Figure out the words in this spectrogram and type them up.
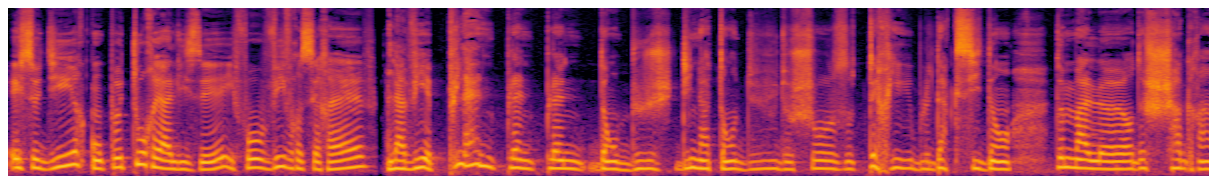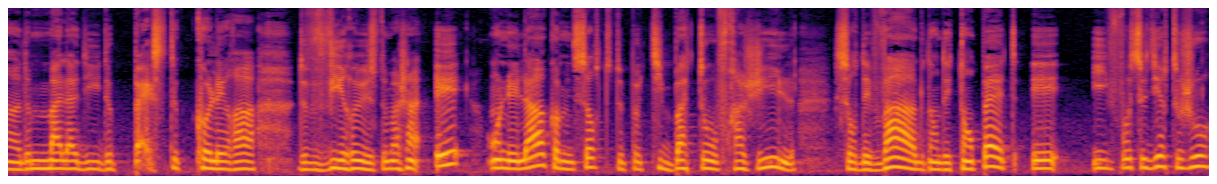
et se dire qu'on peut tout réaliser, il faut vivre ses rêves. La vie est pleine, pleine, pleine d'embûches, d'inattendus, de choses terribles, d'accidents, de malheurs, de chagrins, de maladies, de peste, de choléra, de virus, de machin. Et on est là comme une sorte de petit bateau fragile sur des vagues, dans des tempêtes. Et il faut se dire toujours,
